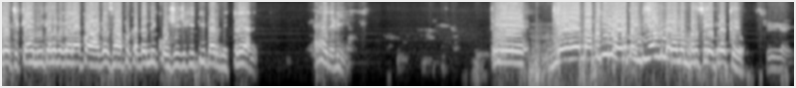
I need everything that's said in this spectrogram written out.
ਵਿੱਚ ਕੈਮੀਕਲ ਵਗੈਰਾ ਪਾ ਕੇ ਸੱਪ ਕੱਢਣ ਦੀ ਕੋਸ਼ਿਸ਼ ਕੀਤੀ, ਪਰ ਨਿਕਲਿਆ ਨਹੀਂ। ਇਹ ਜਿਹੜੀ ਤੇ ਜੇ ਬਾਬੂ ਜੀ ਲੋੜ ਪੈਂਦੀ ਆ ਹੁਣ ਮੇਰਾ ਨੰਬਰ ਸੇਵ ਰੱਖਿਓ। ਠੀਕ ਹੈ ਜੀ।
